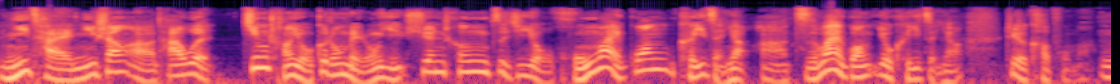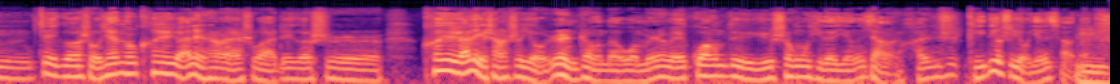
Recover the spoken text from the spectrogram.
尼采尼商啊，他问：经常有各种美容仪宣称自己有红外光可以怎样啊？紫外光又可以怎样？这个靠谱吗？嗯，这个首先从科学原理上来说啊，这个是科学原理上是有认证的。我们认为光对于生物体的影响还是一定是有影响的。嗯。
